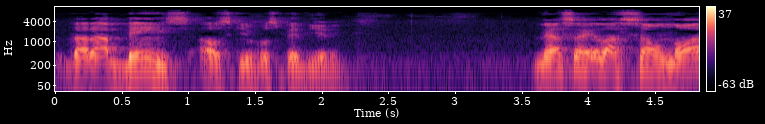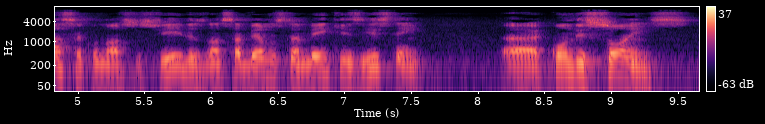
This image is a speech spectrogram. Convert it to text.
dará bens aos que vos pedirem. Nessa relação nossa com nossos filhos, nós sabemos também que existem uh, condições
